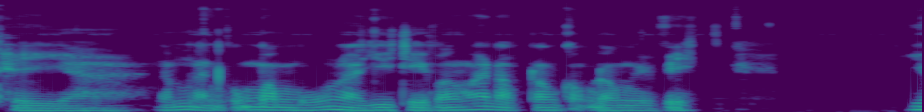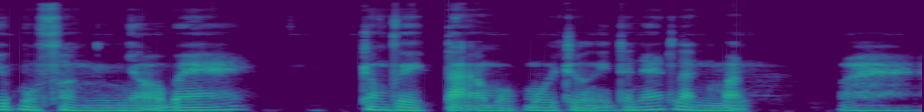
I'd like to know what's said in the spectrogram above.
thì uh, nấm lạnh cũng mong muốn là duy trì văn hóa đọc trong cộng đồng người Việt giúp một phần nhỏ bé trong việc tạo một môi trường internet lành mạnh và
